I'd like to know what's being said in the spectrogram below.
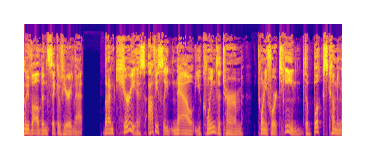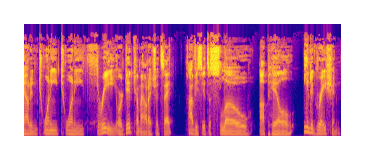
We've all been sick of hearing that, but I'm curious. Obviously now you coined the term 2014. The book's coming out in 2023 or did come out, I should say. Obviously it's a slow uphill integration,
